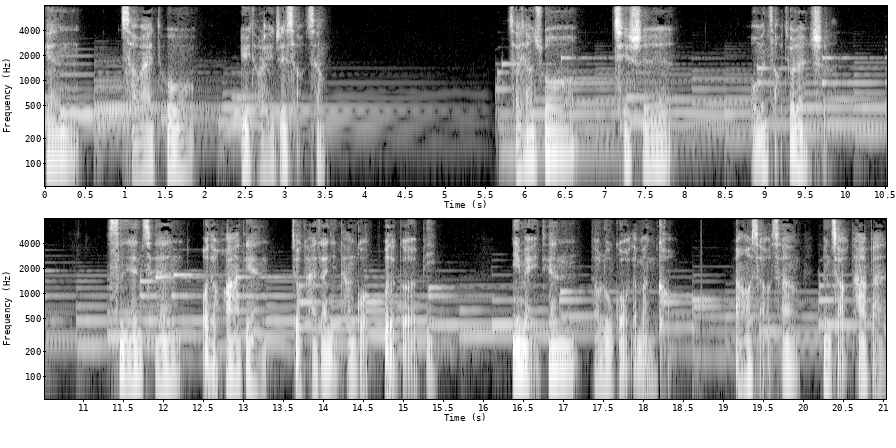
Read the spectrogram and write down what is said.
天，小白兔遇到了一只小象。小象说：“其实我们早就认识了。四年前，我的花店就开在你糖果铺的隔壁，你每天都路过我的门口。”然后小象用脚踏板，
